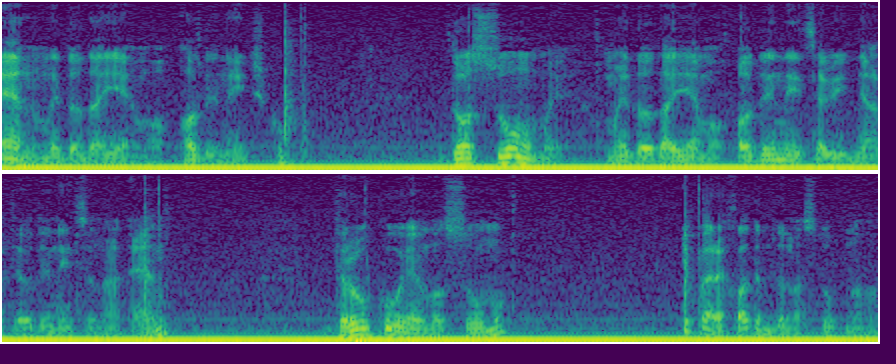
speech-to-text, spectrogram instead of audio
n ми додаємо одиничку. До суми ми додаємо одиниця відняти одиницю на n. Друкуємо суму і переходимо до наступного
